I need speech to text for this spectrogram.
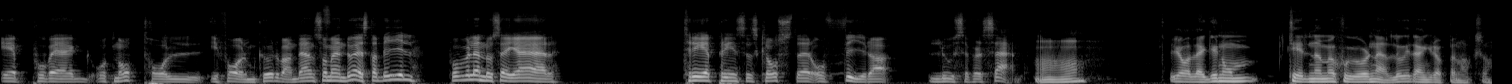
är på väg åt något håll i formkurvan. Den som ändå är stabil får vi väl ändå säga är tre Princess Kloster och fyra Lucifer Sam. Mhm. Jag lägger nog till nummer sju Ornello i den gruppen också.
